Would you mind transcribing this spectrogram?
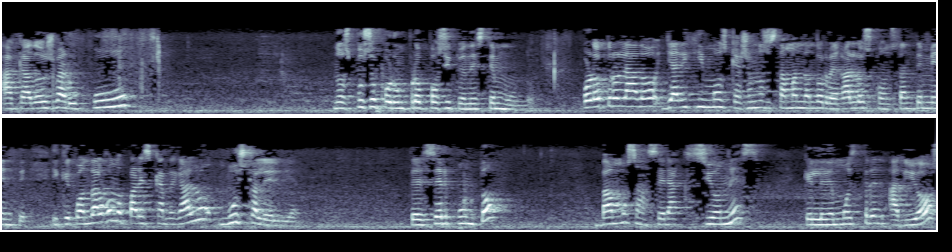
Akadosh Baruchú nos puso por un propósito en este mundo. Por otro lado, ya dijimos que Hashem nos está mandando regalos constantemente y que cuando algo no parezca regalo, búscale el bien. Tercer punto, vamos a hacer acciones que le demuestren a Dios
